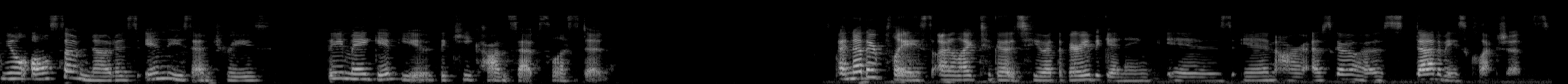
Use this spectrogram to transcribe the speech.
And you'll also notice in these entries, they may give you the key concepts listed. Another place I like to go to at the very beginning is in our EBSCOhost database collections.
